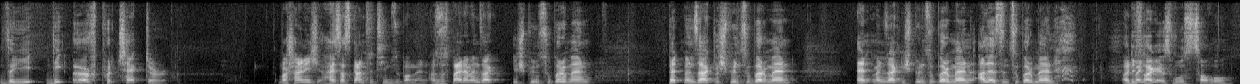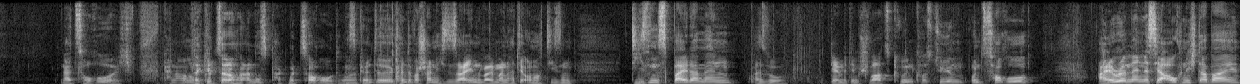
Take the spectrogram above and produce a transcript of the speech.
the, the Earth Protector. Wahrscheinlich heißt das ganze Team Superman. Also Spider-Man sagt, ich bin Superman. Batman sagt, ich bin Superman. Ant-Man sagt, ich bin Superman. Alle sind Superman. Aber die Wenn- Frage ist, wo ist Zorro? Na, Zorro, ich, pf, keine Ahnung. Da gibt es ja noch ein anderes Pack mit Zorro drin. Das könnte, könnte wahrscheinlich sein, weil man hat ja auch noch diesen, diesen Spider-Man, also der mit dem schwarz-grünen Kostüm und Zorro. Iron Man ist ja auch nicht dabei.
